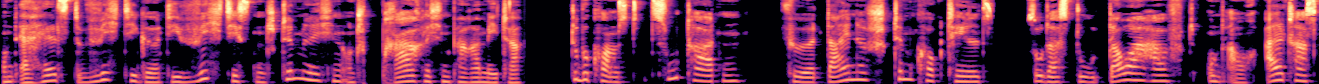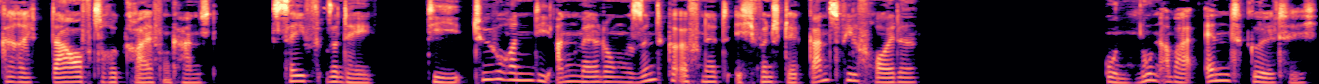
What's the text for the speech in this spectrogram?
und erhältst wichtige, die wichtigsten stimmlichen und sprachlichen Parameter. Du bekommst Zutaten für deine Stimmcocktails, so dass du dauerhaft und auch altersgerecht darauf zurückgreifen kannst. Save the date. Die Türen, die Anmeldungen sind geöffnet. Ich wünsche dir ganz viel Freude. Und nun aber endgültig.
